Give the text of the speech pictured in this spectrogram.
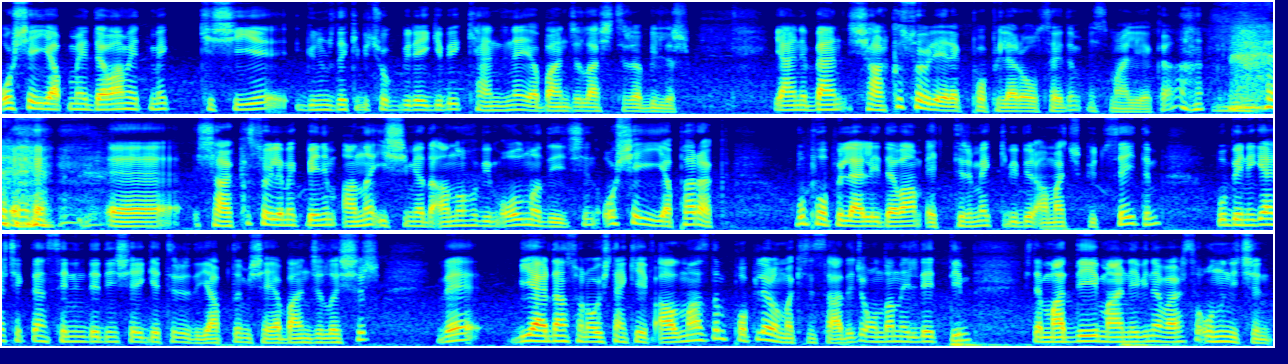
o şeyi yapmaya devam etmek kişiyi günümüzdeki birçok birey gibi kendine yabancılaştırabilir. Yani ben şarkı söyleyerek popüler olsaydım İsmail Yaka, eee, şarkı söylemek benim ana işim ya da ana hobim olmadığı için o şeyi yaparak bu popülerliği devam ettirmek gibi bir amaç gütseydim bu beni gerçekten senin dediğin şeye getirirdi. Yaptığım işe yabancılaşır ve bir yerden sonra o işten keyif almazdım. Popüler olmak için sadece ondan elde ettiğim işte maddi manevi ne varsa onun için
